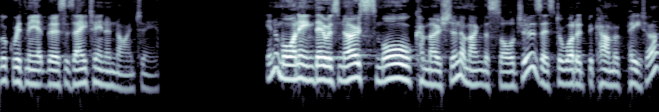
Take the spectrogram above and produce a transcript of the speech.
Look with me at verses 18 and 19. In the morning, there was no small commotion among the soldiers as to what had become of Peter.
